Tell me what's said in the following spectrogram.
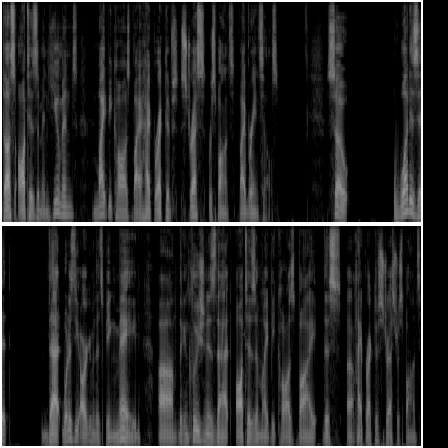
Thus, autism in humans might be caused by a hyperactive stress response by brain cells. So, what is it that, what is the argument that's being made um, the conclusion is that autism might be caused by this uh, hyperactive stress response.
